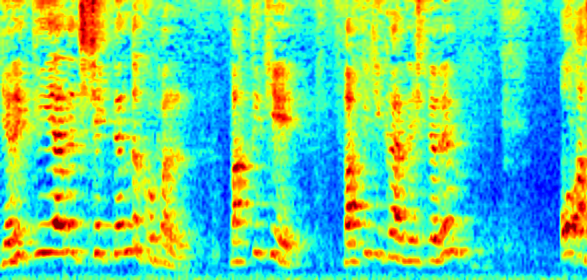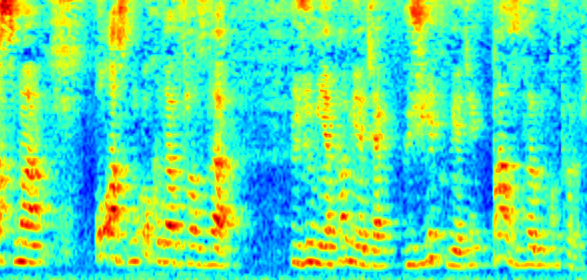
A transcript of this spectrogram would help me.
Gerektiği yerde çiçeklerini de koparır. Baktı ki, baktı ki kardeşlerim o asma, o asma o kadar fazla üzüm yapamayacak, gücü yetmeyecek bazılarını koparır.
